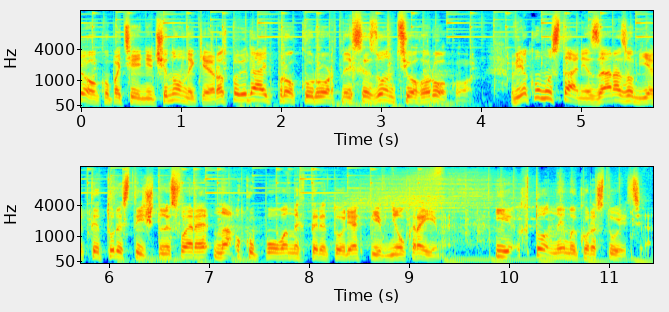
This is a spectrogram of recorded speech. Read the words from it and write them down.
Що окупаційні чиновники розповідають про курортний сезон цього року? В якому стані зараз об'єкти туристичної сфери на окупованих територіях півдня України? І хто ними користується?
